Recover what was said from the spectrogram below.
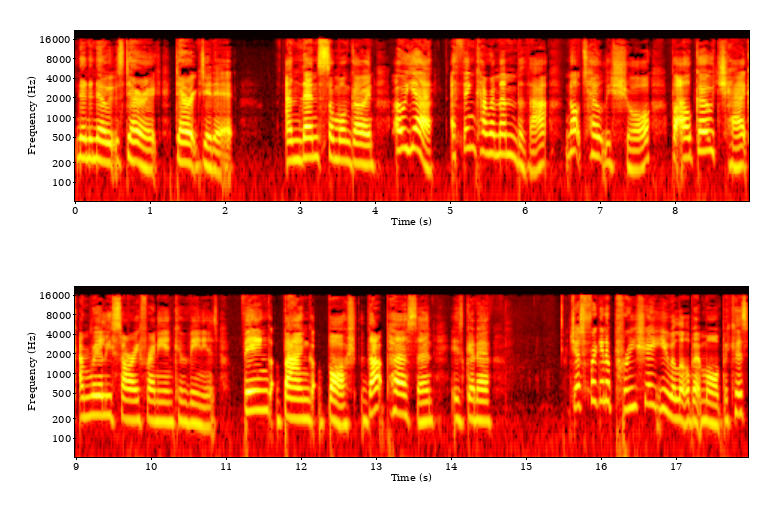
no, no, no, it was Derek. Derek did it. And then someone going, oh, yeah, I think I remember that. Not totally sure, but I'll go check. I'm really sorry for any inconvenience bing, bang, bosh. That person is going to just frigging appreciate you a little bit more because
